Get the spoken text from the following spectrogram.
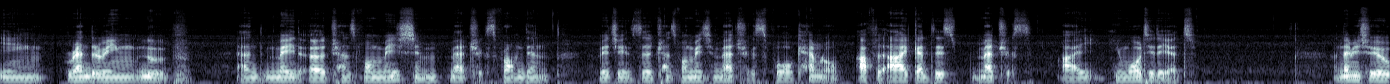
in rendering loop and made a transformation matrix from them, which is the transformation matrix for camera. After I get this matrix, I inverted it. And let me show you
